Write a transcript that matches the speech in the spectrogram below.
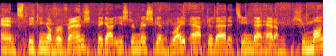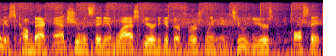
And speaking of revenge, they got Eastern Michigan right after that, a team that had a humongous comeback at Scheumann Stadium last year to get their first win in two years. Ball State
